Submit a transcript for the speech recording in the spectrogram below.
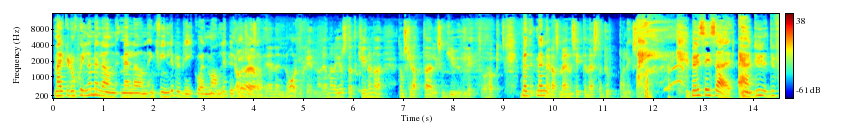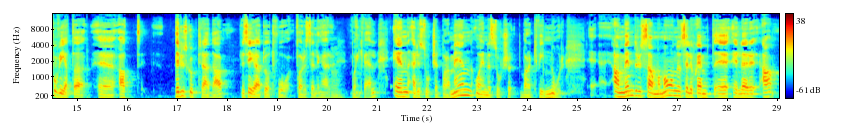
Märker du skillnad mellan, mellan en kvinnlig publik och en manlig publik? Ja, ja, ja. Liksom? Det är en enorm skillnad. Jag menar just att kvinnorna, de skrattar liksom ljudligt och högt. Men, men, Medan män sitter mest och guppar liksom. Men vi säger så här, du, du får veta eh, att där du ska uppträda, vi säger att du har två föreställningar Mm. på en kväll. En är det stort sett bara män och en är stort sett bara kvinnor. Eh, Använder du samma manus eller skämt eh, eller ja,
